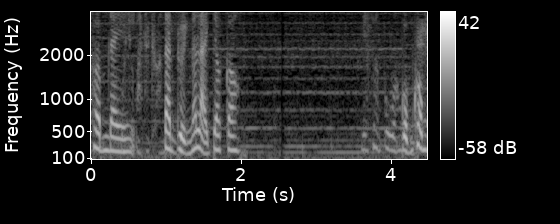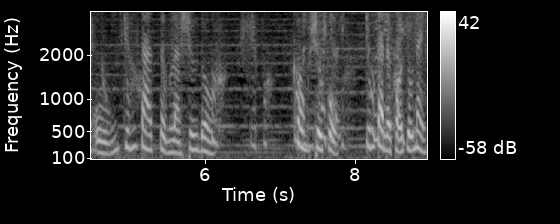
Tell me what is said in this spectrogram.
Hôm nay ta truyền nó lại cho con. Cũng không uổng chúng ta từng là sư đồ. Không, sư phụ, Chúng ta rời khỏi chỗ này,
